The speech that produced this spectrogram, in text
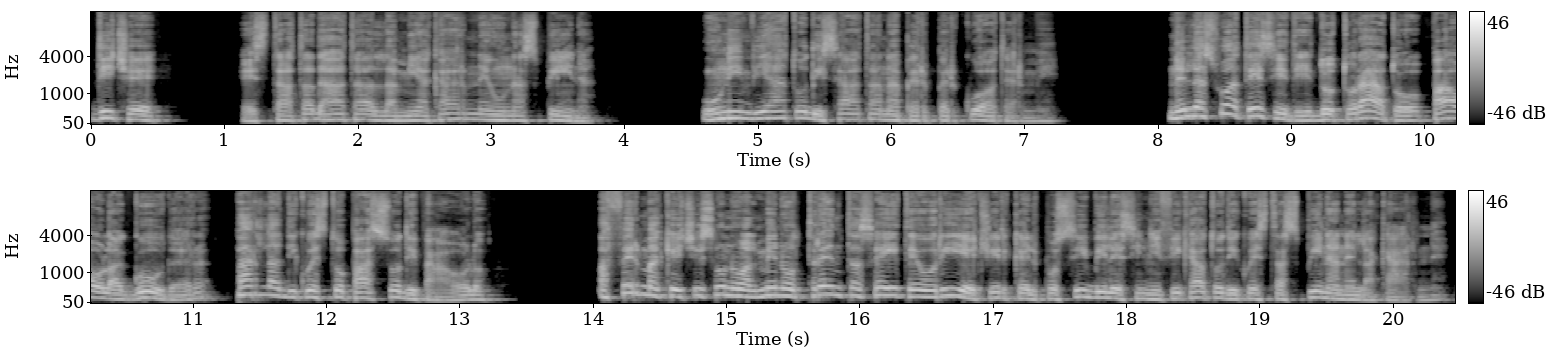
Dice, è stata data alla mia carne una spina, un inviato di Satana per percuotermi. Nella sua tesi di dottorato Paola Guder parla di questo passo di Paolo. Afferma che ci sono almeno 36 teorie circa il possibile significato di questa spina nella carne.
